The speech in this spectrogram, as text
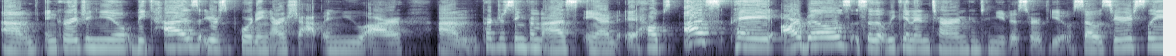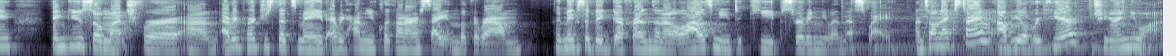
um, encouraging you because you're supporting our shop and you are um, purchasing from us, and it helps us pay our bills so that we can in turn continue to serve you. So, seriously, thank you so much for um, every purchase that's made, every time you click on our site and look around. It makes a big difference and it allows me to keep serving you in this way. Until next time, I'll be over here cheering you on.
